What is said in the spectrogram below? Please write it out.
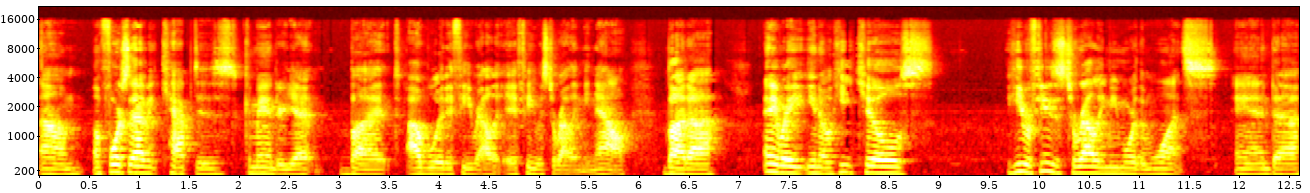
Um, unfortunately, I haven't capped his commander yet, but I would if he rally if he was to rally me now. But uh, anyway, you know, he kills he refuses to rally me more than once, and uh,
